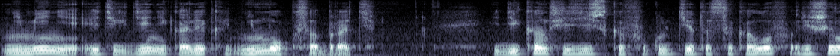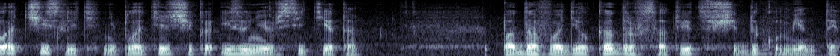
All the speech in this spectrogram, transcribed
не менее этих денег Олег не мог собрать и декан физического факультета Соколов решил отчислить неплательщика из университета, подав в отдел кадров соответствующие документы.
